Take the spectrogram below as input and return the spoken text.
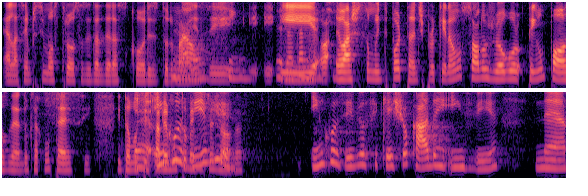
Ela sempre se mostrou suas verdadeiras cores e tudo Não, mais. E, sim, e, e- e eu, acho isso muito importante, porque não só no jogo tem um pós, né, do que acontece. Então você É, tem que saber muito bem como você inclusive, joga. Inclusive, eu fiquei chocada em, em ver, né,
